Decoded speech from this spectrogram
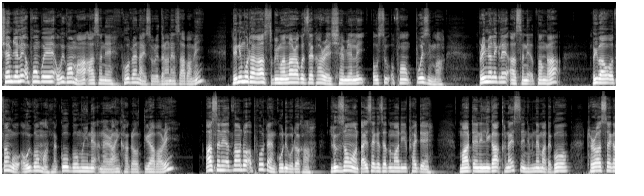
ရှမ်ပီယံလိအဖွန်ပွဲအဝေးကွာမှာအာဆင်နယ်ဂိုးဘရန်နိုင်ဆိုတဲ့သနာနဲ့စားပါမယ်ဒီနေ့မို့ထားကစပီမာလာရာကိုဇက်ခါရဲ့ရှမ်ပီယံလိအုပ်စုအဖွန်ပွဲစဉ်မှာ ပရီးမီယာလိလည်းအာဆင်နယ်အသွန်းကဘီဘာဝအသွန်းကိုအဝေးကွာမှာနှစ်ကိုကိုမင်းနဲ့အနိုင်ရိုင်းခါကြောတီးရပါရယ်အာဆင်နယ်အသွန်းတော့အဖို့တန်ကိုဒီကိုတော့ခါလူဆောင်ဝန်တိုက်ဆက်ကစားသမားဒီဖရိုက်တယ်မာတင်နီလီကခနိုင်စင်နိမနိုင်မှာတကောထရော့ဆက်က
